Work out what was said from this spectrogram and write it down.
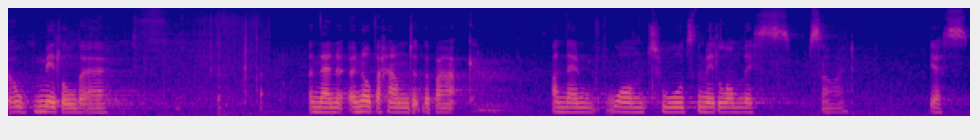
oh, middle there and then another hand at the back, and then one towards the middle on this side. Yes.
